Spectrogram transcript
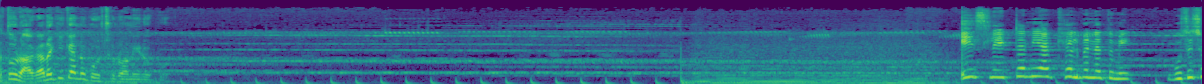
এত রাগারাগি কেন করছ রনির ওপর? এই স্লেটটা নিয়ে আর খেলবে না তুমি বুঝেছ?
